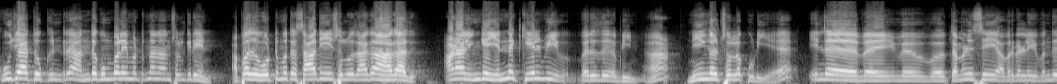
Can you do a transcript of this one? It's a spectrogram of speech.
கூஜா தூக்குன்ற அந்த கும்பலை மட்டும்தான் நான் சொல்கிறேன். அப்போ அது ஒட்டுமொத்த சாதியை சொல்வதாக ஆகாது. ஆனால் இங்கே என்ன கேள்வி வருது அப்படின்னா நீங்கள் சொல்லக்கூடிய இந்த வ- தமிழிசை அவர்களை வந்து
